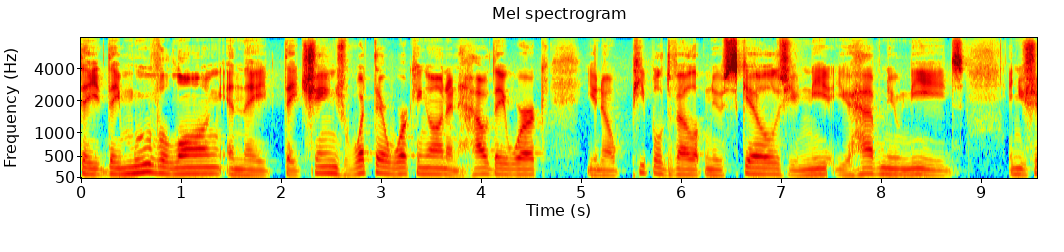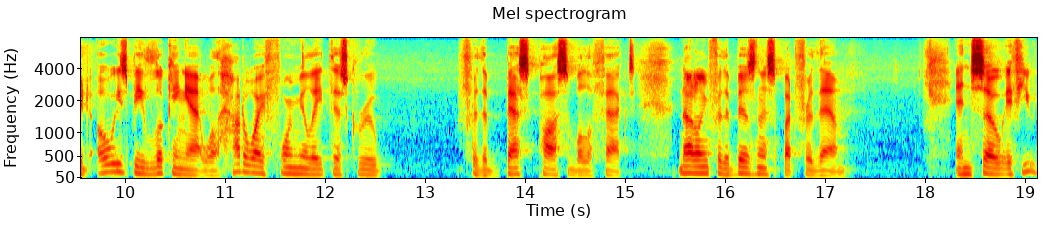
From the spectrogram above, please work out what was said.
they they move along and they they change what they're working on and how they work. You know people develop new skills. You need you have new needs. And you should always be looking at well how do i formulate this group for the best possible effect? Not only for the business but for them. And so if you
